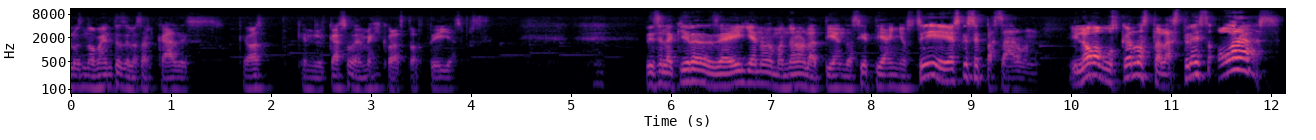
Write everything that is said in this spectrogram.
los noventas de las arcades. Que vas que en el caso de México las tortillas, pues. Dice la quiera desde ahí ya no me mandaron a la tienda, siete años. Sí, es que se pasaron. Y luego a buscarlo hasta las tres horas.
